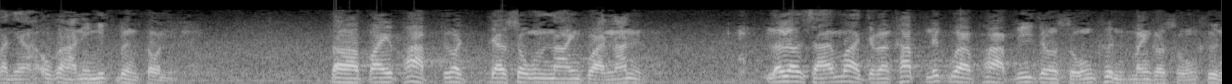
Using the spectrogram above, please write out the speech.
คเนียอุคหานิมิตเบื้องต้น ต่อไปภาพก็จะทรงนานกว่านั้น แล้วเราสามารถจะบังคับนึกว่าภาพนี้จงสูงขึ้น มันก็สูงขึ้น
